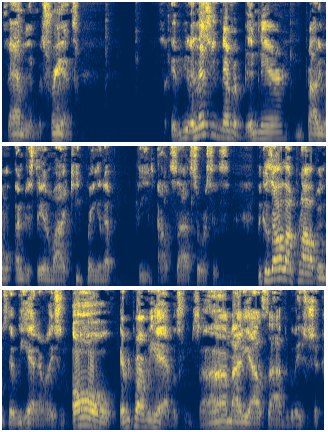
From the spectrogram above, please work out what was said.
family members, friends. So if you, unless you've never been there, you probably won't understand why I keep bringing up these outside sources. Because all our problems that we had in a relationship, all every problem we had was from somebody outside the relationship.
